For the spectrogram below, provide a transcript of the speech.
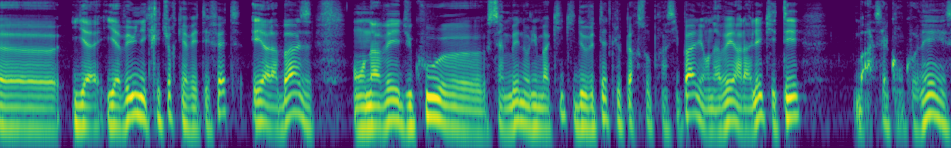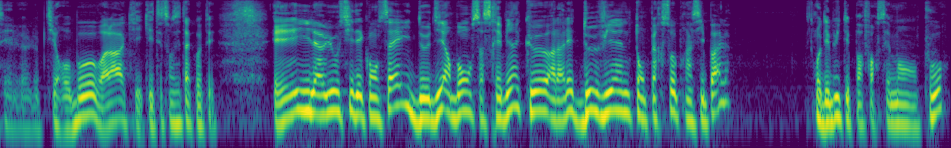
euh, il y, avait une écriture qui avait été faite. Et à la base, on avait du coup euh, Sembe Nolimaki qui devait être le perso principal, et on avait Alale qui était bah, celle qu'on connaît, c'est le, petit robot, voilà, qui, qui était censé être à côté. Et il a eu aussi des conseils de dire bon, ça serait bien que Alale devienne ton perso principal. Au début, t'es pas forcément pour.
